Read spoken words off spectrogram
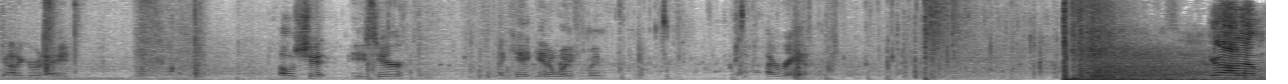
Got a grenade. Oh shit, he's here. I can't get away from him. I ran. Got him!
